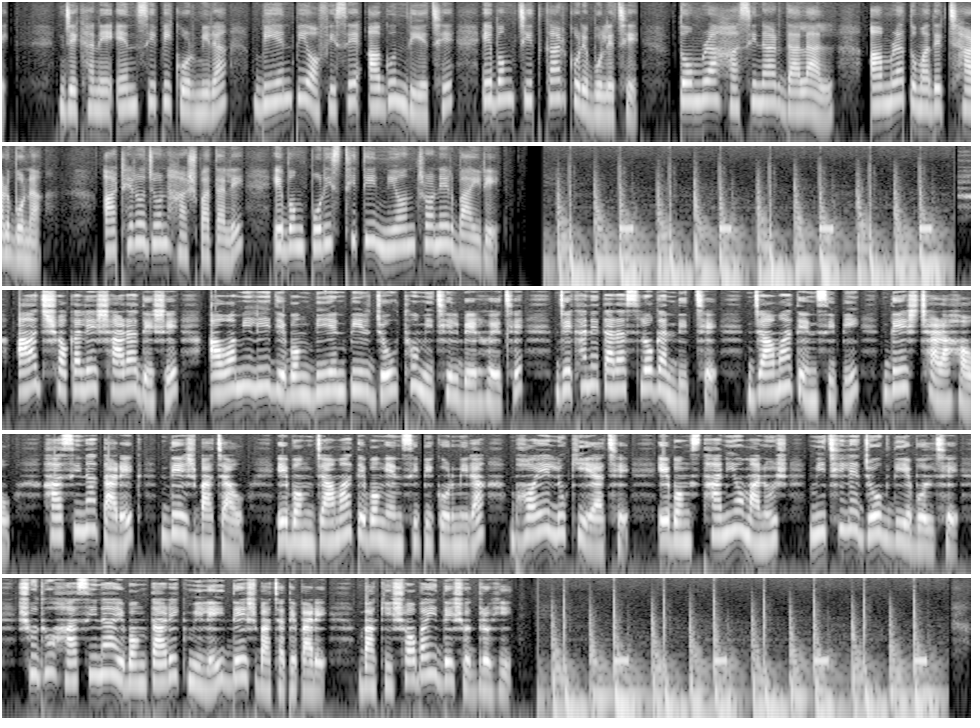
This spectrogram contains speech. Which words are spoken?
যেখানে এনসিপি কর্মীরা বিএনপি অফিসে আগুন দিয়েছে এবং চিৎকার করে বলেছে, তোমরা হাসিনার দালাল, আমরা তোমাদের ছাড়ব না। আঠেরো জন হাসপাতালে এবং পরিস্থিতি নিয়ন্ত্রণের বাইরে আজ সকালে সারা দেশে আওয়ামী লীগ এবং বিএনপির যৌথ মিছিল বের হয়েছে, যেখানে তারা স্লোগান দিচ্ছে, জামাত এনসিপি, দেশ ছাড়া হও। হাসিনা তারেক, দেশ বাঁচাও। এবং জামাত এবং এনসিপি কর্মীরা ভয়ে লুকিয়ে আছে এবং স্থানীয় মানুষ মিছিলে যোগ দিয়ে বলছে, শুধু হাসিনা এবং তারেক মিলেই দেশ বাঁচাতে পারে, বাকি সবাই দেশদ্রোহী।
